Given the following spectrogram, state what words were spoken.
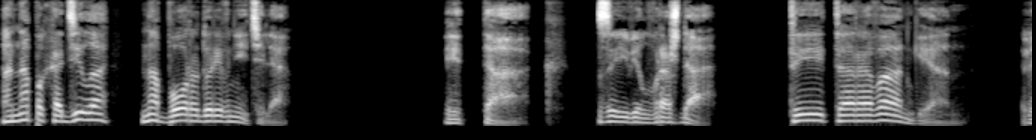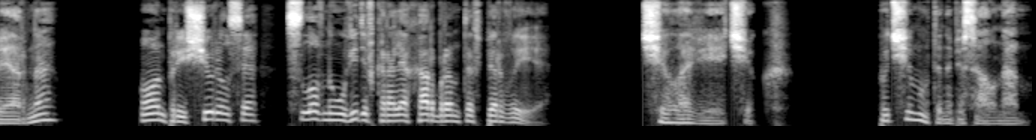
Она походила на бороду ревнителя. «Итак», — заявил вражда, — «ты Таравангиан, верно?» Он прищурился, словно увидев короля Харбранта впервые. «Человечек, почему ты написал нам?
